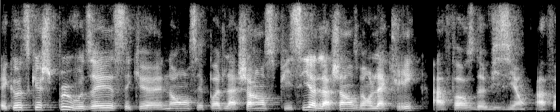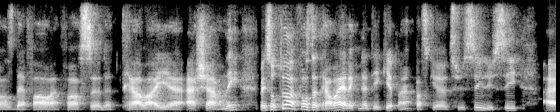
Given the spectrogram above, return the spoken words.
Écoute, ce que je peux vous dire, c'est que non, c'est pas de la chance. Puis s'il y a de la chance, ben on la crée à force de vision, à force d'effort, à force de travail euh, acharné, mais surtout à force de travail avec notre équipe. Hein, parce que tu sais, Lucie, euh,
